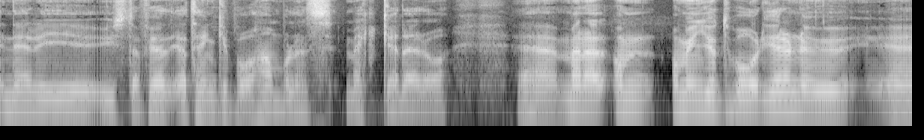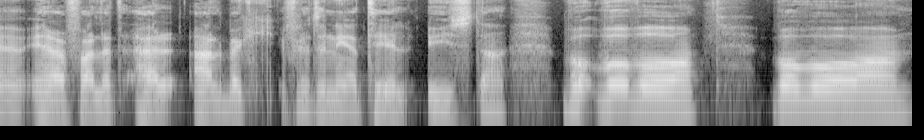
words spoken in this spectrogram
nere i Ystad. För jag, jag tänker på handbollens mecka där då. Eh, men om, om en göteborgare nu, eh, i det här fallet herr Albeck, flyttar ner till Ystad. Vad, vad, var, vad var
